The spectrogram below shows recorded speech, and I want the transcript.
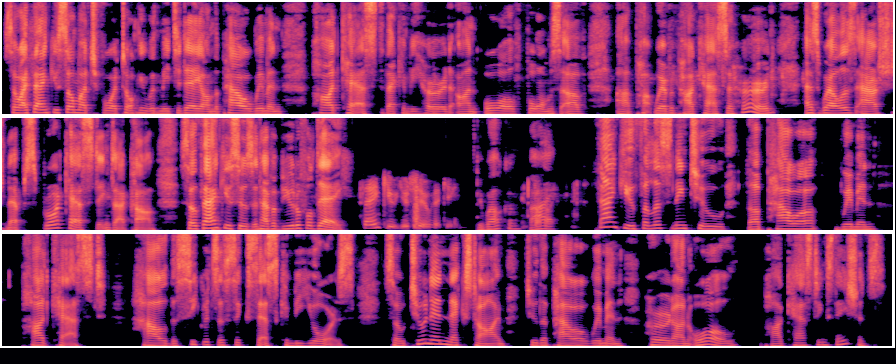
So I thank you so much for talking with me today on the Power Women podcast that can be heard on all forms of uh, po- wherever podcasts are heard, as well as our schnepsbroadcasting.com. So thank you, Susan. Have a beautiful day. Thank you. You too, Vicki. You're welcome. Bye. Bye-bye. Thank you for listening to the Power Women podcast. How the secrets of success can be yours. So tune in next time to the Power Women, heard on all podcasting stations.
